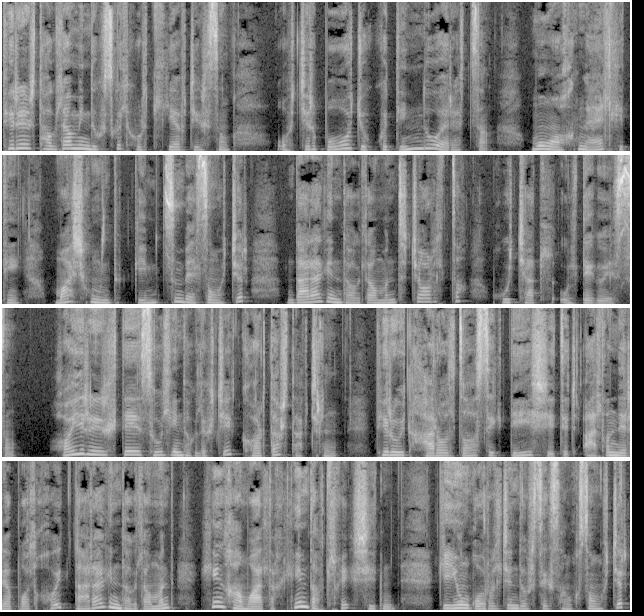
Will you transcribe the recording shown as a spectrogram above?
Тэрээр тоглоомын төгсгөл хүртэл явж ирсэн Учир бууж өгөхөд дэндүү ариутсан. Мөн охин аль хэдийн маш хүнд гимтсэн байсан учраас дараагийн тоглоомонд ч оролцох хүч чадал үлдээгүй байсан. Хоёр эрэхтэй сүүлийн тоглогчийг коридорт авчирна. Тэр үед харуул зоосыг дээш шидэж алган нэрээ буулгах үед дараагийн тоглоомонд хэн хамгаалах, хэн давтлахыг шийднэ. Гиюн гурвалжин дөрсийг сонгосон учраас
